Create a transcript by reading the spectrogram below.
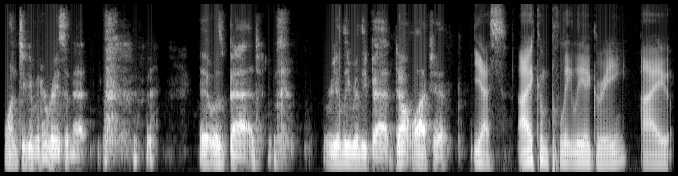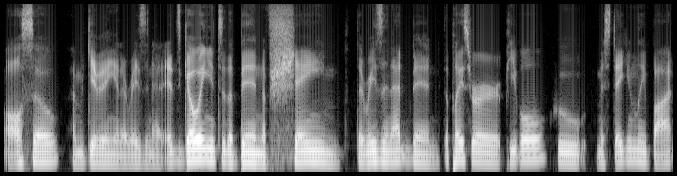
want to give it a raisinette. it was bad. really, really bad. Don't watch it. Yes, I completely agree. I also am giving it a raisinette. It's going into the bin of shame, the raisinette bin, the place where people who mistakenly bought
